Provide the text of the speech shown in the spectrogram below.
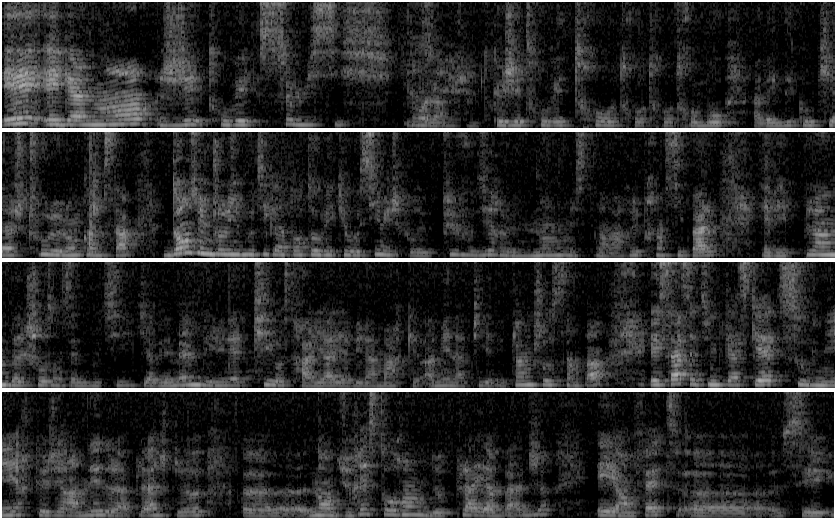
Et également, j'ai trouvé celui-ci. Voilà, que j'ai trouvé trop trop trop trop beau avec des coquillages tout le long comme ça. Dans une jolie boutique à Porto Vecchio aussi mais je pourrais plus vous dire le nom mais c'était dans la rue principale. Il y avait plein de belles choses dans cette boutique. Il y avait même des lunettes Key Australia. Il y avait la marque Amenapi. Il y avait plein de choses sympas. Et ça c'est une casquette souvenir que j'ai ramenée de la plage de euh, non du restaurant de Playa Badge et en fait, euh, c'est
